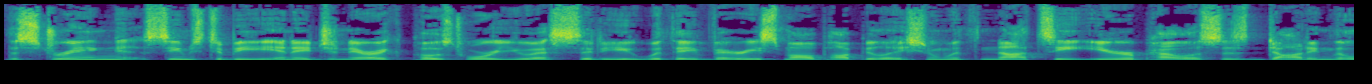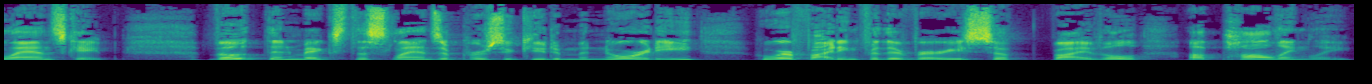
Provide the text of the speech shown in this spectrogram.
The string seems to be in a generic post war U.S. city with a very small population with Nazi ear palaces dotting the landscape. Vogt then makes the Slans a persecuted minority who are fighting for their very survival appallingly.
